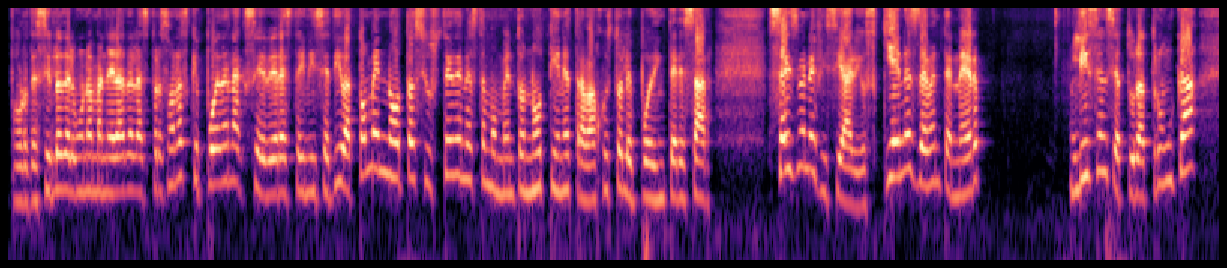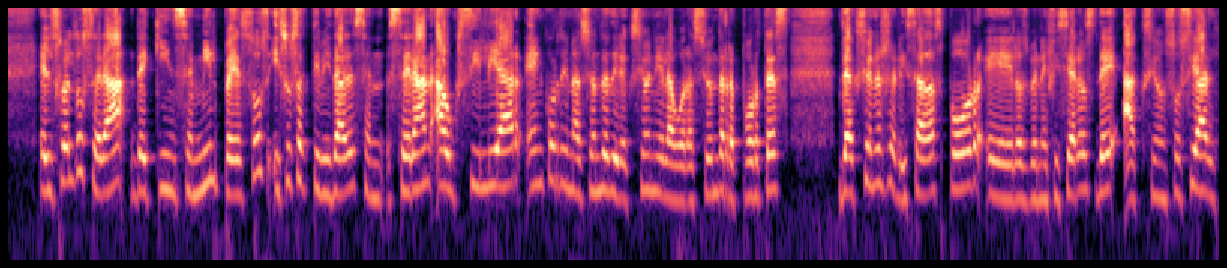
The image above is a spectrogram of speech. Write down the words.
por decirlo de alguna manera, de las personas que pueden acceder a esta iniciativa. Tome nota, si usted en este momento no tiene trabajo, esto le puede interesar. Seis beneficiarios, quienes deben tener licenciatura trunca, el sueldo será de 15 mil pesos y sus actividades serán auxiliar en coordinación de dirección y elaboración de reportes de acciones realizadas por eh, los beneficiarios de Acción Social.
